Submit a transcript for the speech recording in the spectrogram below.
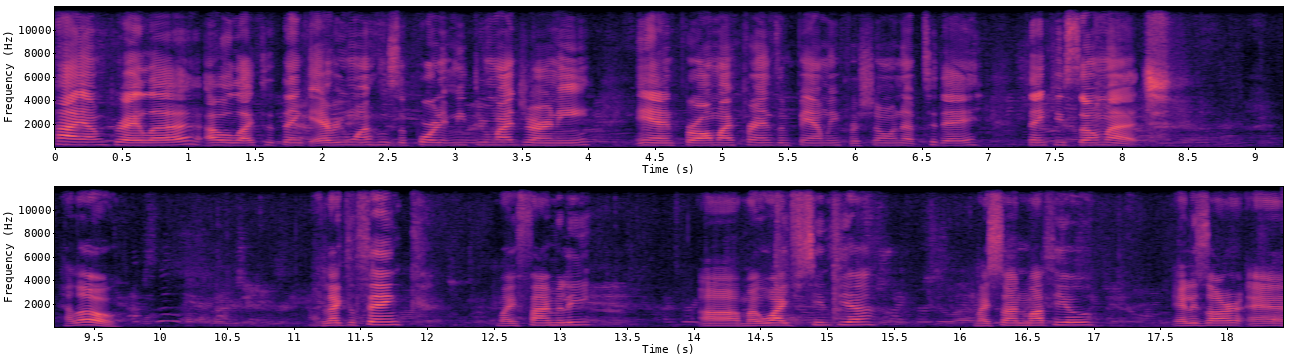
I'm Grayla. I would like to thank everyone who supported me through my journey and for all my friends and family for showing up today. Thank you so much. Hello. I'd like to thank my family, uh, my wife Cynthia, my son Matthew, Elizar, and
